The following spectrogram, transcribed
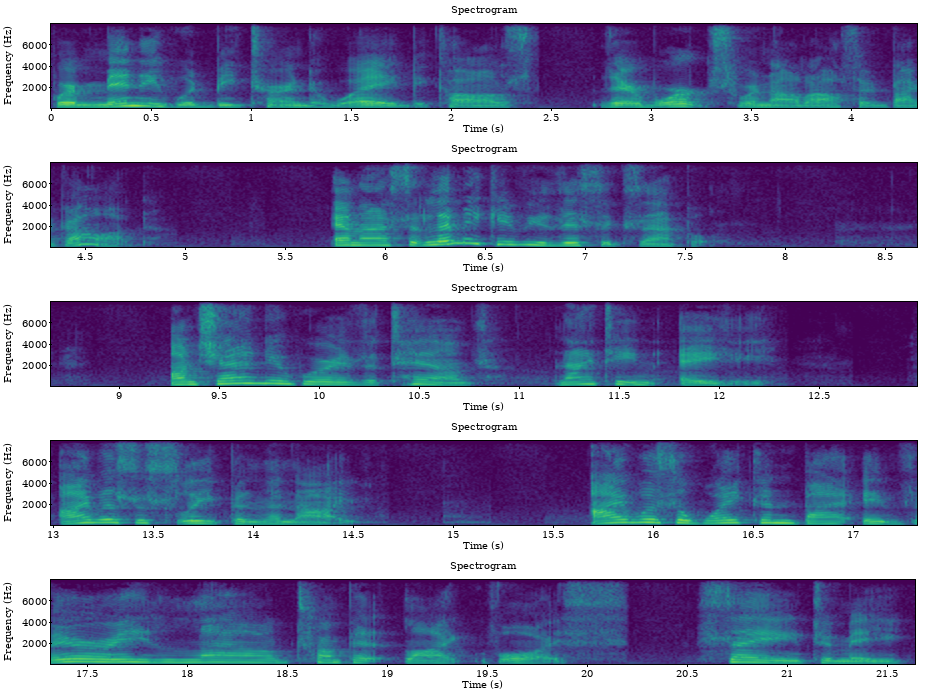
where many would be turned away because their works were not authored by God. And I said, let me give you this example. On January the 10th, 1980, I was asleep in the night I was awakened by a very loud trumpet like voice saying to me,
